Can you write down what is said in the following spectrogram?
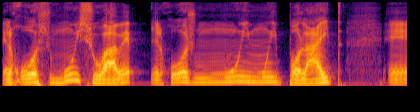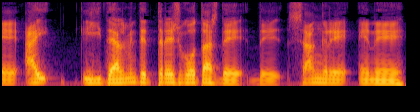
el juego es muy suave, el juego es muy, muy polite. Eh, hay literalmente tres gotas de, sangre en, eh,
